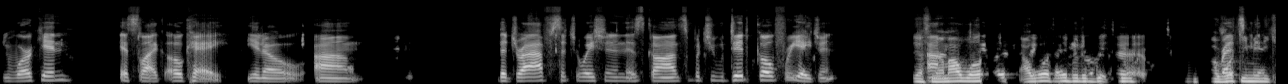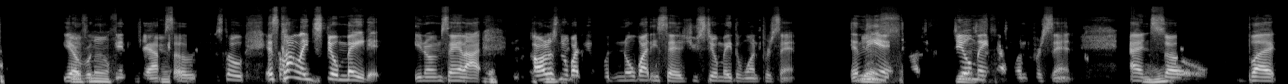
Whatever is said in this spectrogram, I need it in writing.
You're working. It's like, okay, you know, um, the draft situation is gone, but you did go free agent. Yes, ma'am. Um, I was I was able to get to a rookie mini camp. Yeah, yes, rookie mini camp. So so it's kind of like you still made it. You know what I'm saying? I regardless, nobody nobody says you still made the one percent. In yes. the end, still yes. made that one percent. And mm-hmm. so, but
